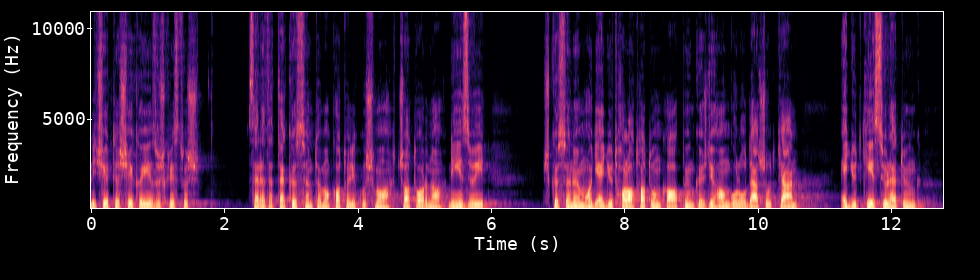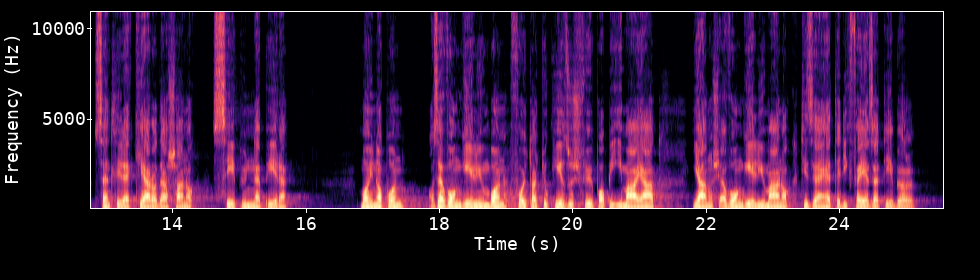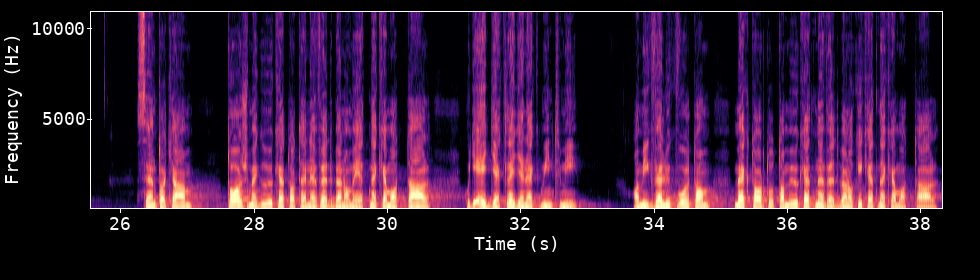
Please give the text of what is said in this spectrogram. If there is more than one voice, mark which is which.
Speaker 1: Dicsértessék a Jézus Krisztus! Szeretettel köszöntöm a katolikus ma csatorna nézőit, és köszönöm, hogy együtt haladhatunk a pünkösdi hangolódás útján, együtt készülhetünk Szentlélek kiáradásának szép ünnepére. Mai napon az evangéliumban folytatjuk Jézus főpapi imáját, János evangéliumának 17. fejezetéből. Szent Atyám, tartsd meg őket a Te nevedben, amelyet nekem adtál, hogy egyek legyenek, mint mi. Amíg velük voltam, megtartottam őket nevedben, akiket nekem adtál.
